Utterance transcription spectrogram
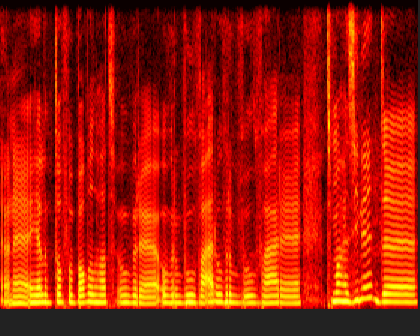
We hebben een hele toffe babbel gehad over, eh over Boulevard, over Boulevard. eh, het magazine, de,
